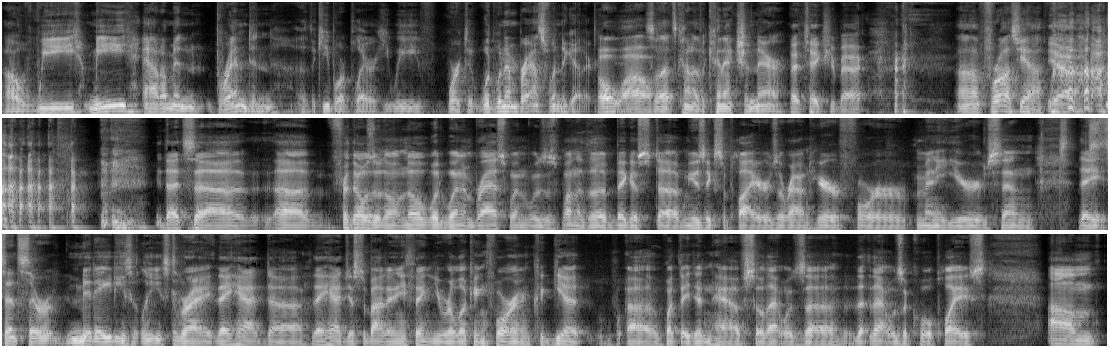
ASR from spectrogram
uh, we, me, Adam, and Brendan, uh, the keyboard player, he, we've worked at Woodwind and Brasswind together. Oh wow. So that's kind of the connection there. that takes you back. Uh, for us, yeah. Yeah. That's uh, uh, for those who don't know, Woodwind and Brasswind was one of the biggest uh, music suppliers around here for many years, and they Since their mid 80s at least. right they had uh, they had just about anything you were looking for and could get uh, what they didn't have. So that was uh, th- that was a cool place. Um,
